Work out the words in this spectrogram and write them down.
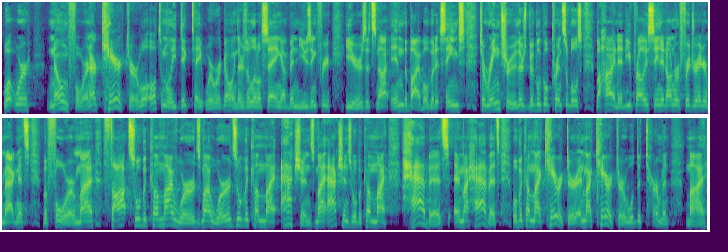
what we're known for. And our character will ultimately dictate where we're going. There's a little saying I've been using for years. It's not in the Bible, but it seems to ring true. There's biblical principles behind it. You've probably seen it on refrigerator magnets before. My thoughts will become my words. My words will become my actions. My actions will become my habits. And my habits will become my character. And my character will determine my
